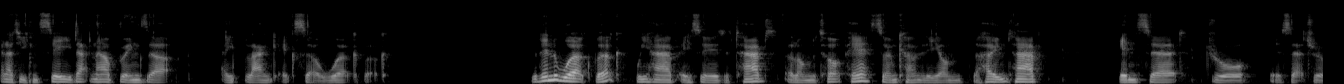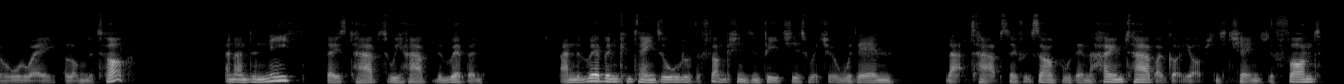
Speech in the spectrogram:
And as you can see, that now brings up a blank Excel workbook. Within the workbook, we have a series of tabs along the top here. So I'm currently on the Home tab, Insert, Draw, etc. all the way along the top. And underneath those tabs, we have the ribbon. And the ribbon contains all of the functions and features which are within that tab. So for example, within the Home tab, I've got the option to change the font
